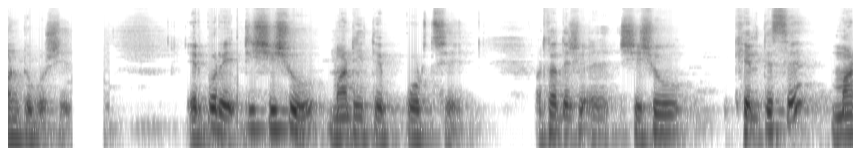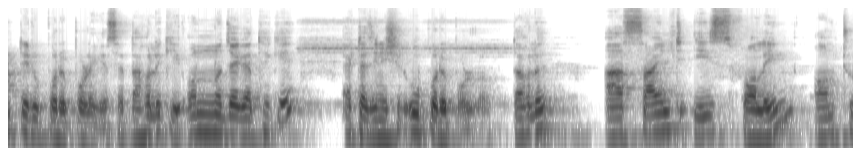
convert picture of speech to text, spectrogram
অন্টু বসিয়ে এরপরে একটি শিশু মাটিতে পড়ছে। অর্থাৎ শিশু খেলতেছে, মাটির উপরে পড়ে গেছে। তাহলে কি অন্য জায়গা থেকে একটা জিনিসের উপরে পড়ল? তাহলে a child is falling on to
